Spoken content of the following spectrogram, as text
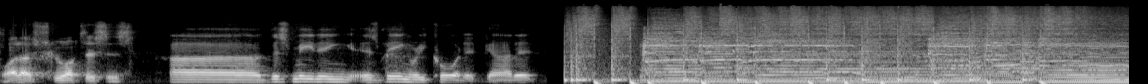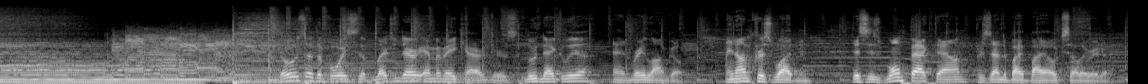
What a screw up this is. Uh, this meeting is being recorded. Got it. Those are the voices of legendary MMA characters Lou Neglia and Ray Longo. And I'm Chris Weidman. This is Won't Back Down, presented by BioXcellerator.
